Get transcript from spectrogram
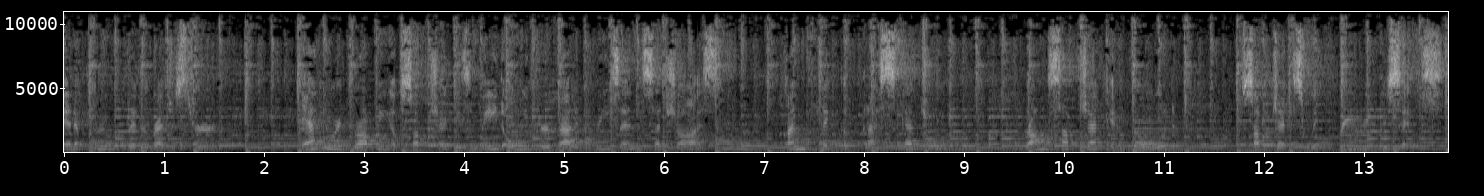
and approved by the registrar. Or dropping of subject is made only for valid reasons such as conflict of class schedule, wrong subject enrolled, subjects with prerequisites,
